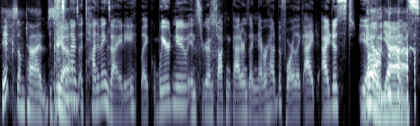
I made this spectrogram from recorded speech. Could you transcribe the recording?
dick sometimes? It's Yeah. sometimes a ton of anxiety, like weird new Instagram stalking patterns I never had before. Like I I just yeah. oh yeah It's,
